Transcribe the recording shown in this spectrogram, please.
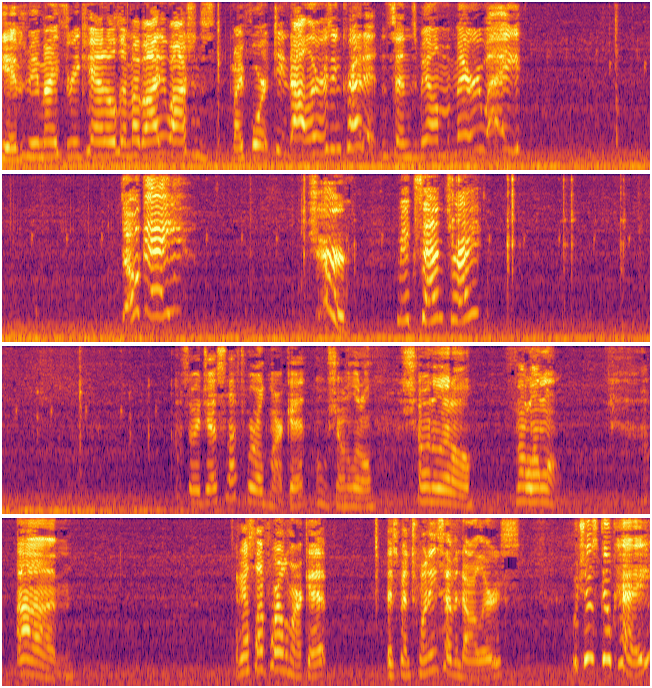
gives me my three candles and my body wash and my $14 in credit and sends me on my merry way. Okay. Sure. Makes sense, right? So I just left World Market. Oh, showing a little, showing a little. Um, I just left World Market. I spent $27, which is okay,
